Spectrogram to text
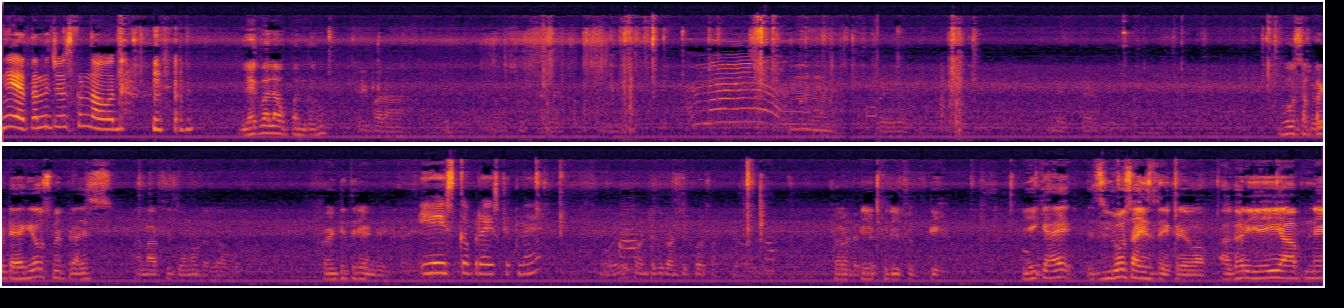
ना होता చూసుకుని वाला ओपन వాళ్ళ ఓపెన్ కరు वो सब पर अच्छा। टैग है उसमें प्राइस एमआरपी दोनों डला हुआ है का ये इसका प्राइस कितना है ट्वेंटी थ्री फिफ्टी ये क्या है ज़ीरो साइज़ देख रहे हो आप अगर यही आपने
